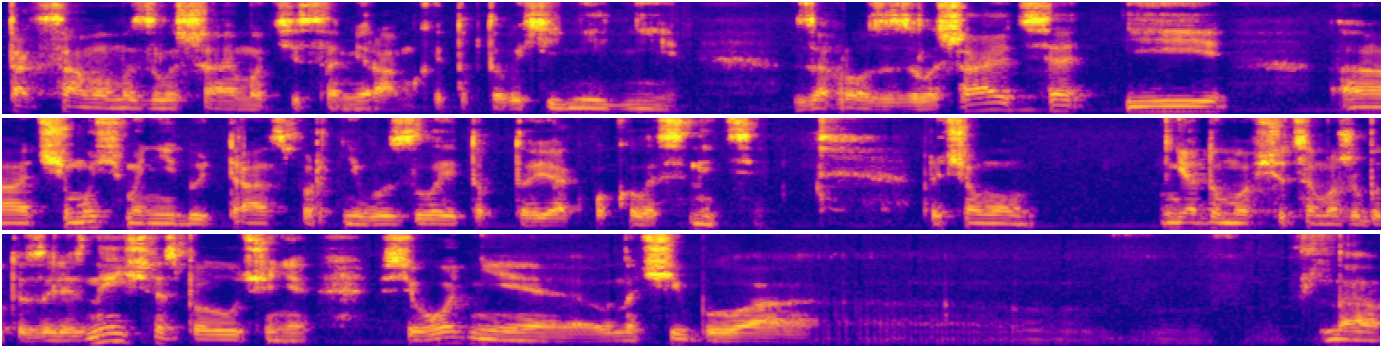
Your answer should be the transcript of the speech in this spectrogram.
Так само ми залишаємо ті самі рамки, тобто вихідні дні загрози залишаються, і е, чомусь мені йдуть транспортні вузли, тобто як по колесниці. Причому я думав, що це може бути залізничне сполучення. Сьогодні вночі була е, на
